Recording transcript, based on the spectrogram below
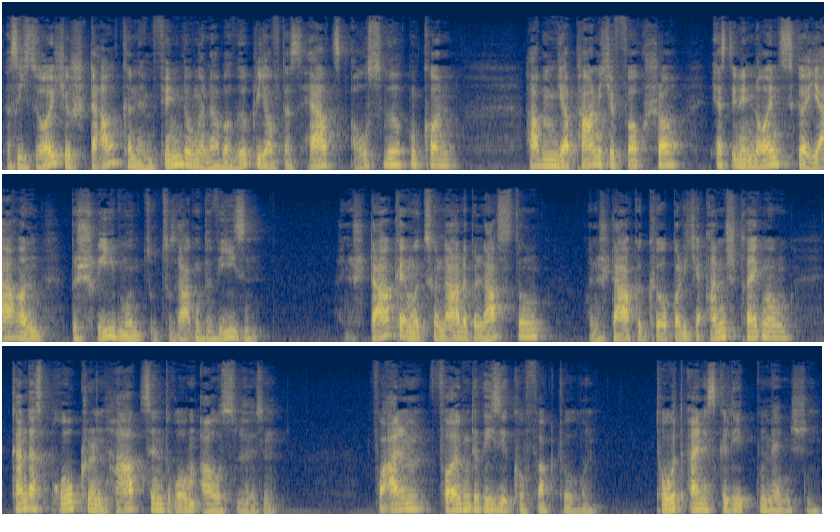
Dass sich solche starken Empfindungen aber wirklich auf das Herz auswirken können, haben japanische Forscher erst in den 90er Jahren beschrieben und sozusagen bewiesen. Eine starke emotionale Belastung, eine starke körperliche Anstrengung kann das Broken Heart Syndrom auslösen. Vor allem folgende Risikofaktoren. Tod eines geliebten Menschen,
